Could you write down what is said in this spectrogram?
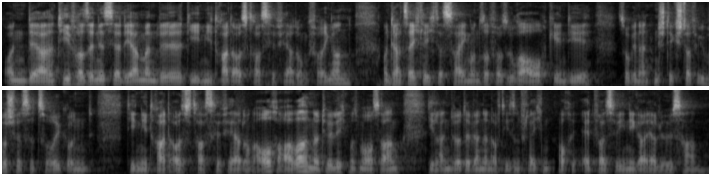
Und der tiefere Sinn ist ja der, man will die Nitrataustragsgefährdung verringern. Und tatsächlich, das zeigen unsere Versuche auch, gehen die sogenannten Stickstoffüberschüsse zurück und die Nitrataustragsgefährdung auch. Aber natürlich muss man auch sagen, die Landwirte werden dann auf diesen Flächen auch etwas weniger Erlös haben.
